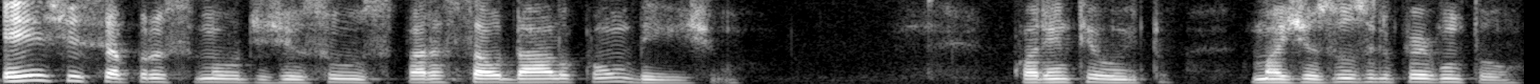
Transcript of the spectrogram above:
Este se aproximou de Jesus para saudá-lo com um beijo. 48. Mas Jesus lhe perguntou:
